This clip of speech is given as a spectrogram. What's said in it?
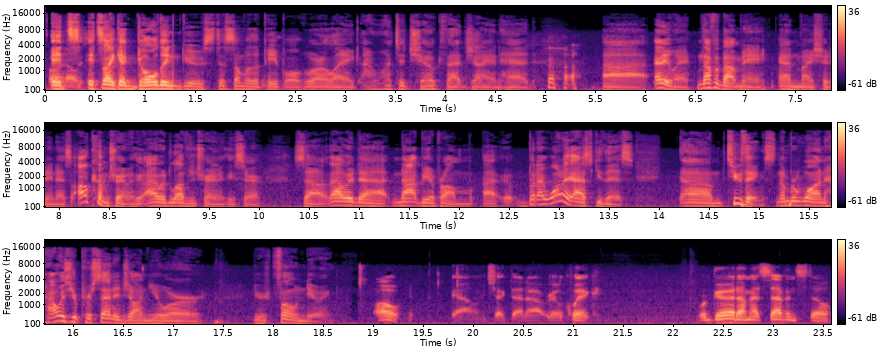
Probably it's helps. it's like a golden goose to some of the people who are like, I want to choke that giant head. uh, anyway, enough about me and my shittiness. I'll come train with you. I would love to train with you, sir. So that would uh, not be a problem. Uh, but I want to ask you this: um, two things. Number one, how is your percentage on your your phone doing? Oh, yeah. Let me check that out real quick. We're good. I'm at seven still.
